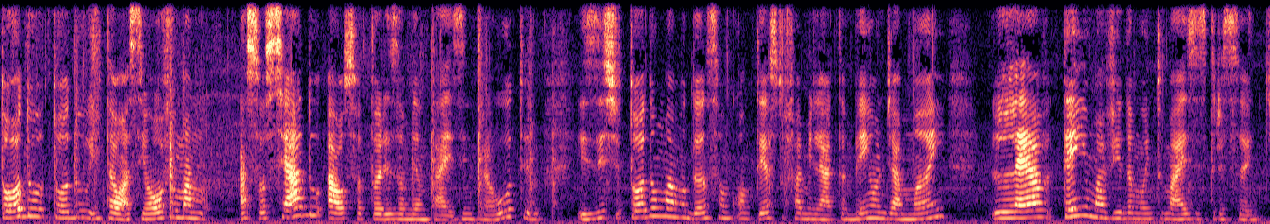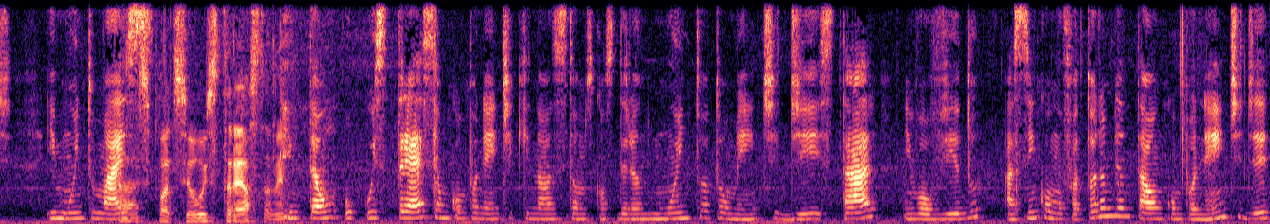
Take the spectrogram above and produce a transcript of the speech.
todo, todo. Então, assim, houve uma. Associado aos fatores ambientais intraútero, existe toda uma mudança, um contexto familiar também, onde a mãe leva, tem uma vida muito mais estressante e muito Ah, mais. pode ser o estresse também. Então, o estresse é um componente que nós estamos considerando muito atualmente de estar envolvido, assim como o fator ambiental, um componente de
